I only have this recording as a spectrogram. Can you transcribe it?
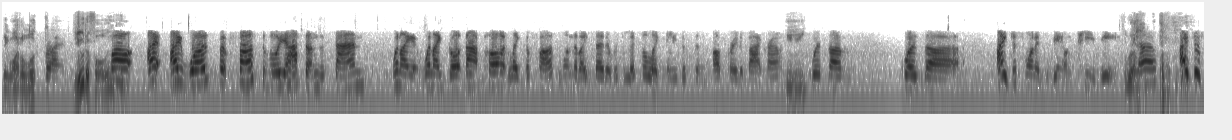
they want to look right. beautiful. And, Well, I I was, but first of all, you have to understand when I when I got that part, like the first one that I said, it was a little like nearly just an upgraded background. Mhm. Was um was uh I just wanted to be on TV. Right. You know, I just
